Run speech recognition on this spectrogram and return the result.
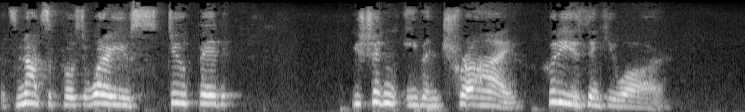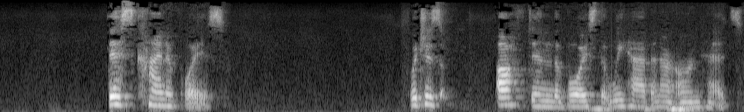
It's not supposed to. What are you, stupid? You shouldn't even try. Who do you think you are? This kind of voice, which is often the voice that we have in our own heads.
